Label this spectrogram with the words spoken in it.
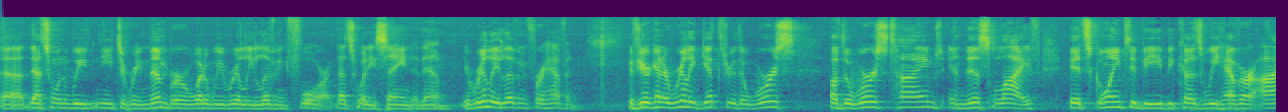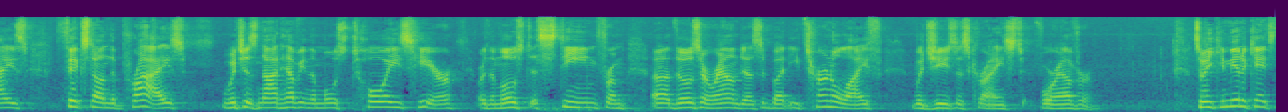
uh, that's when we need to remember what are we really living for. That's what he's saying to them. You're really living for heaven. If you're going to really get through the worst of the worst times in this life, it's going to be because we have our eyes fixed on the prize which is not having the most toys here or the most esteem from uh, those around us, but eternal life with Jesus Christ forever. So he communicates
